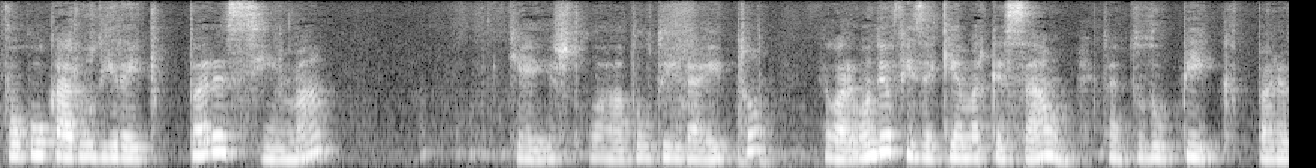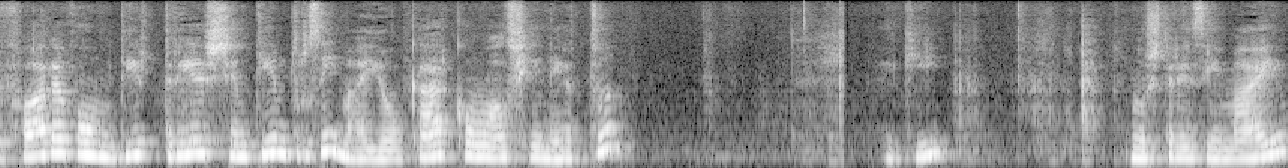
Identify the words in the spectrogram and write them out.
Vou colocar o direito para cima, que é este lado, o direito, Agora, onde eu fiz aqui a marcação, portanto, do pique para fora, vou medir 3 cm e meio. Ficar com o alfinete, aqui, nos 3,5,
